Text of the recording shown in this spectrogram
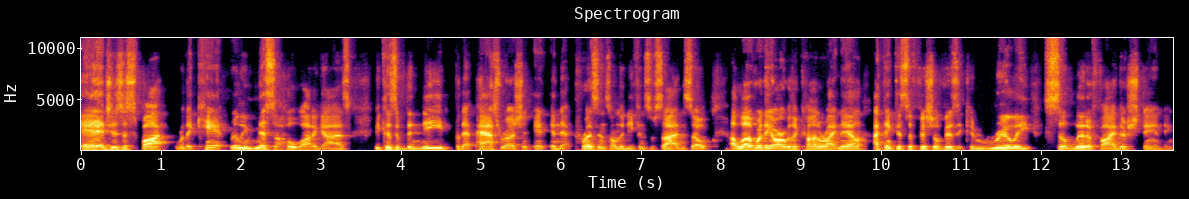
edge is a spot where they can't really miss a whole lot of guys because of the need for that pass rush and, and, and that presence on the defensive side. And so I love where they are with Akana right now. I think this official visit could really solidify their standing.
